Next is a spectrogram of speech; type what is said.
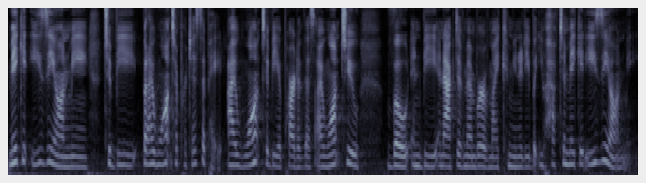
Make it easy on me to be but I want to participate. I want to be a part of this. I want to vote and be an active member of my community, but you have to make it easy on me,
